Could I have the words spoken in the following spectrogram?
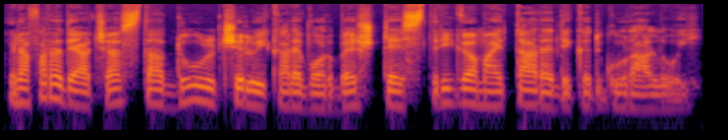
În afară de aceasta, Duhul celui care vorbește strigă mai tare decât gura lui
